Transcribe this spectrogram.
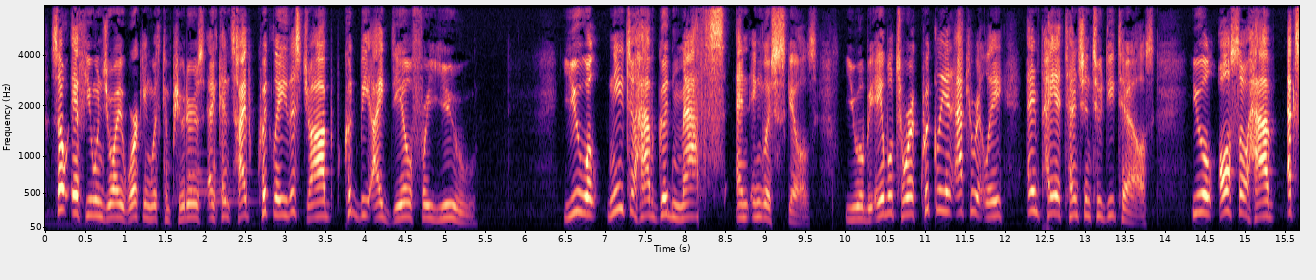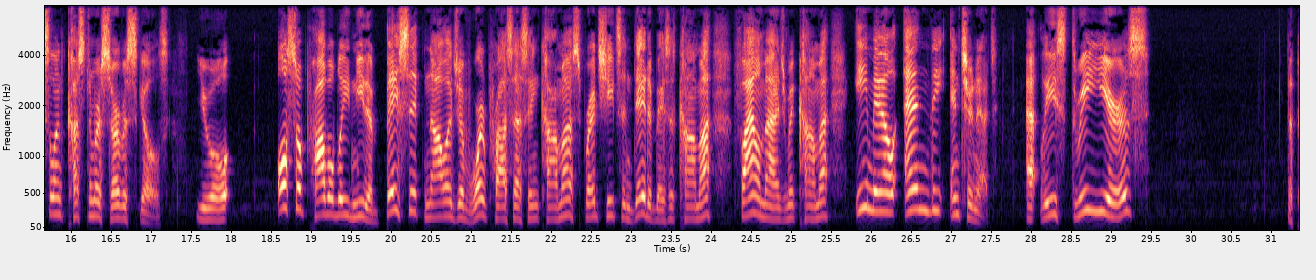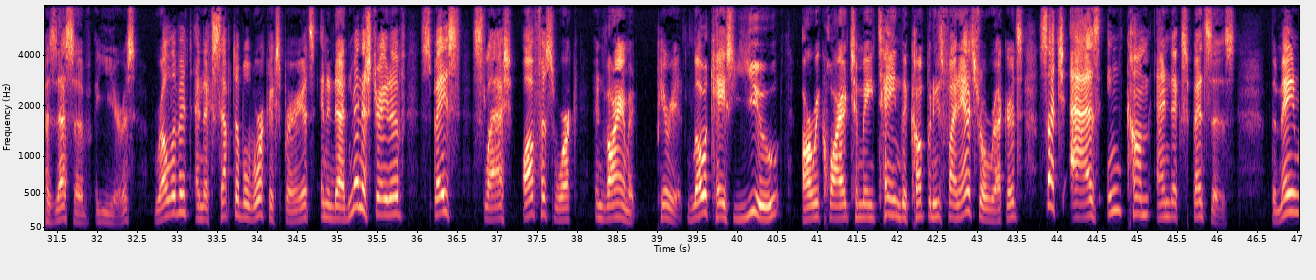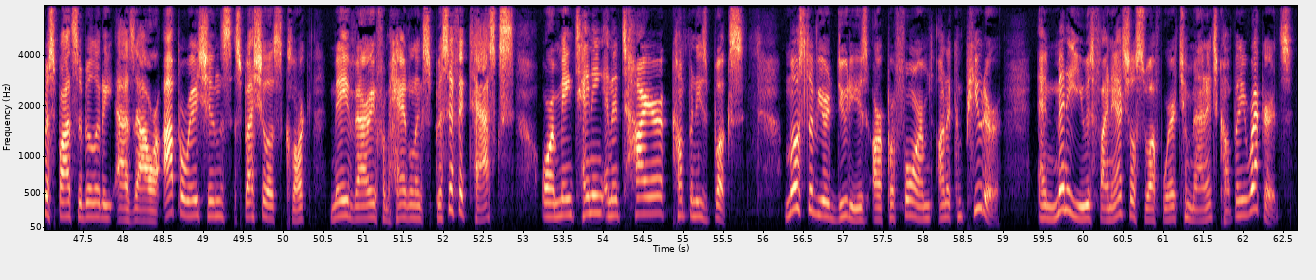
So if you enjoy working with computers and can type quickly, this job could be ideal for you. You will need to have good maths and English skills. You will be able to work quickly and accurately and pay attention to details. You will also have excellent customer service skills. You will also probably need a basic knowledge of word processing, comma, spreadsheets and databases, comma, file management, comma, email and the internet. At least 3 years the possessive years, relevant and acceptable work experience in an administrative space slash office work environment, period. Lowercase u are required to maintain the company's financial records, such as income and expenses. The main responsibility as our operations specialist clerk may vary from handling specific tasks or maintaining an entire company's books. Most of your duties are performed on a computer, and many use financial software to manage company records.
